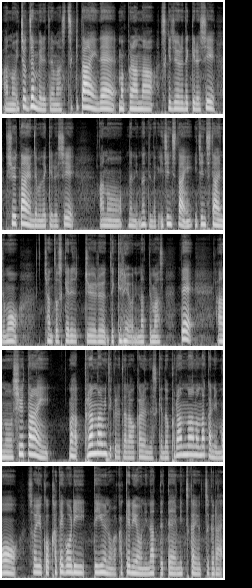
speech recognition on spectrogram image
あの一応全部入れてます。月単位で、まあ、プランナースケジュールできるし週単位でもできるしあの何何て言うんだっけ1日単位？1日単位でもちゃんとスケジュールできるようになってます。であの週単位まあプランナー見てくれたらわかるんですけどプランナーの中にもそういうこうカテゴリーっていうのが書けるようになってて3つか4つぐらい。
